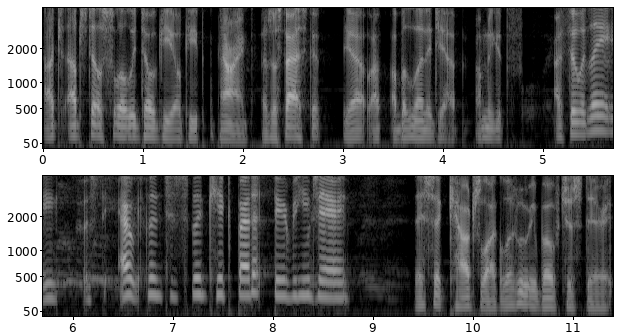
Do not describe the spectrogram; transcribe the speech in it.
I, I'm still slowly Tokyo. Keep. All right, I just fast it. Yeah, I, I've been letting it jab. I'm gonna get. I feel like oh, they outfit just been kicked by the BJ. They said couch lock. Look what we both just did.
